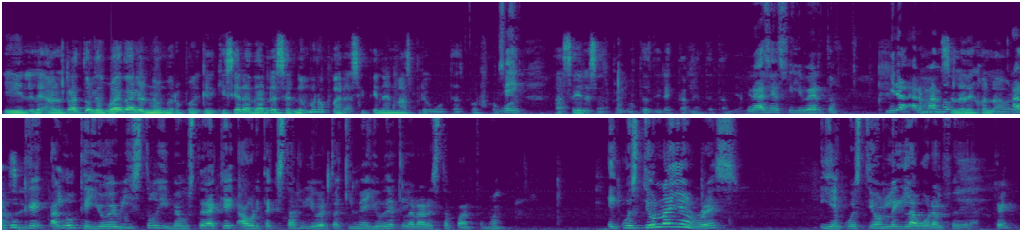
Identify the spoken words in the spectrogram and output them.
Y le- al rato les voy a dar el número porque quisiera darles el número para si tienen más preguntas, por favor, Sí. hacer esas preguntas directamente también. Gracias, Filiberto. Mira, Ah, Armando, se la dejo a Laura. algo, sí. que, algo que yo he visto y me gustaría que ahorita que está Filiberto aquí me ayude a aclarar esta parte, ¿no? En cuestión IRS y en cuestión ley laboral federal, ¿ok?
